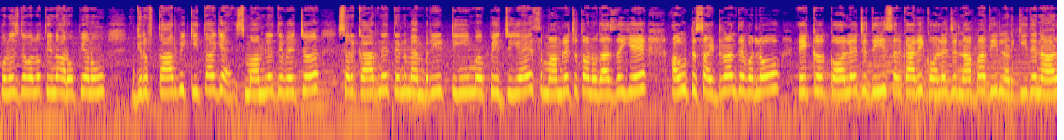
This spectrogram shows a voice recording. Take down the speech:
ਪੁਲਿਸ ਦੇ ਵੱਲੋਂ ਤਿੰਨ ਆਰੋਪੀਆਂ ਨੂੰ ਗ੍ਰਿਫਤਾਰ ਵੀ ਕੀਤਾ ਗਿਆ। ਇਸ ਮਾਮਲੇ ਦੇ ਵਿੱਚ ਸਰਕਾਰ ਨੇ ਤਿੰਨ ਮੈਂਬਰੀ ਟੀਮ ਭੇਜੀ ਹੈ। ਇਸ ਮਾਮਲੇ 'ਚ ਤੁਹਾਨੂੰ ਦੱਸ ਦਈਏ, ਆਊਟਸਾਈਡਰਾਂ ਦੇ ਵੱਲੋਂ ਇੱਕ ਕਾਲਜ ਦੀ ਸਰਕਾਰੀ ਕਾਲਜ ਨਾਭਾ ਦੀ ਲੜਕੀ ਦੇ ਨਾਲ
